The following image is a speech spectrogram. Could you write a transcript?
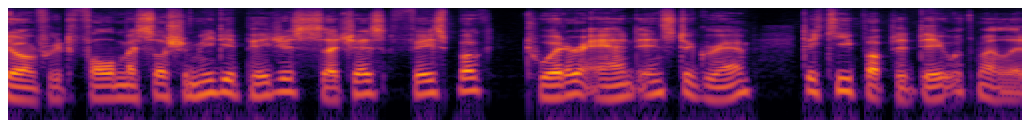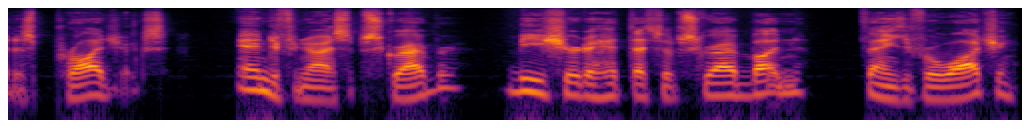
Don't forget to follow my social media pages such as Facebook, Twitter, and Instagram to keep up to date with my latest projects. And if you're not a subscriber, be sure to hit that subscribe button. Thank you for watching.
